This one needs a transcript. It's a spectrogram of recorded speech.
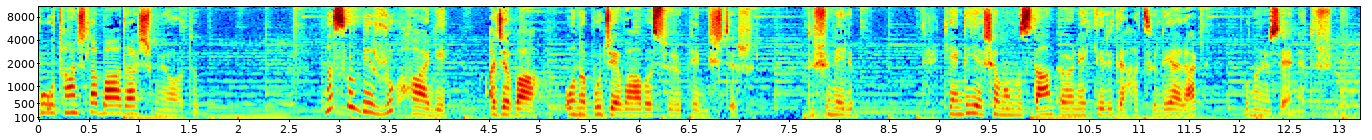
bu utançla bağdaşmıyordu. Nasıl bir ruh hali acaba onu bu cevaba sürüklemiştir? Düşünelim. Kendi yaşamımızdan örnekleri de hatırlayarak bunun üzerine düşünelim.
